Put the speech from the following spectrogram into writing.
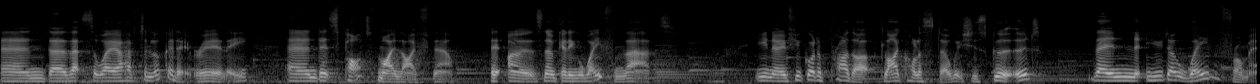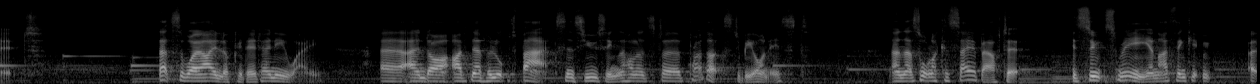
and uh, that's the way I have to look at it, really. And it's part of my life now. It, uh, there's no getting away from that. You know, if you've got a product like Hollister, which is good, then you don't waver from it. That's the way I look at it anyway. Uh, and I've never looked back since using the Hollister products, to be honest. And that's all I can say about it. It suits me, and I think it, uh,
